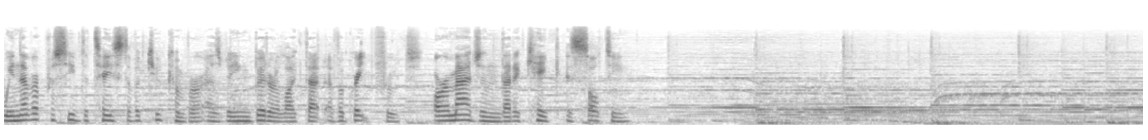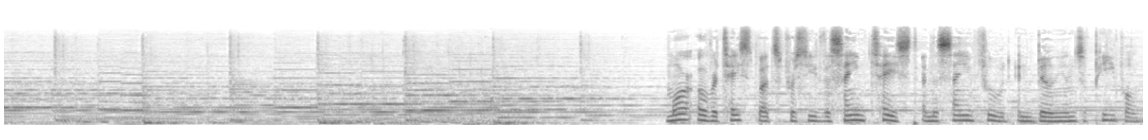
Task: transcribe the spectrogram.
we never perceive the taste of a cucumber as being bitter like that of a grapefruit, or imagine that a cake is salty Moreover, taste buds perceive the same taste and the same food in billions of people.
